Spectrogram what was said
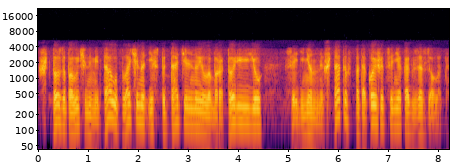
что за полученный металл уплачено испытательную лабораторию Соединенных Штатов по такой же цене, как за золото.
